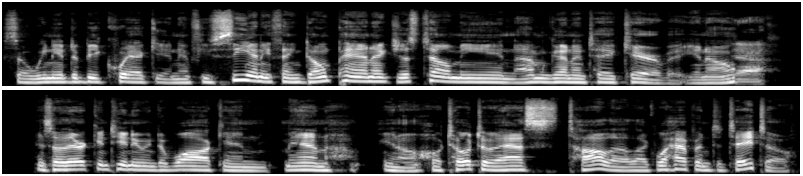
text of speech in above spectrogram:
so we need to be quick. And if you see anything, don't panic. Just tell me, and I'm gonna take care of it. You know. Yeah. And so they're continuing to walk, and man, you know, Hototo asks Tala, like, what happened to Tato?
